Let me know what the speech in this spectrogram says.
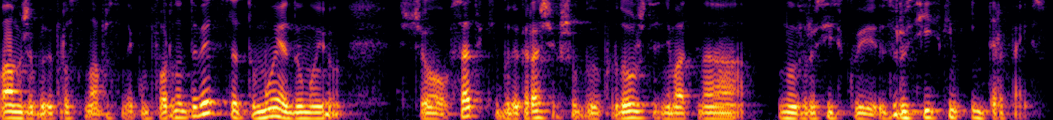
вам вже буде просто-напросто некомфортно дивитися, тому я думаю, що все-таки буде краще, якщо буду продовжувати знімати на, ну, з, російською, з російським інтерфейсом.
